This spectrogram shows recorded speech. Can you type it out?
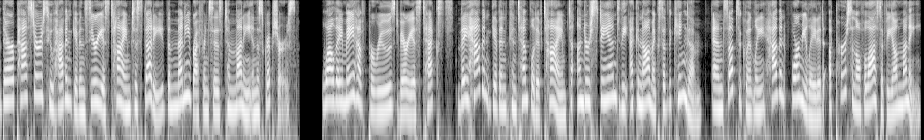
there are pastors who haven't given serious time to study the many references to money in the scriptures. While they may have perused various texts, they haven't given contemplative time to understand the economics of the kingdom and subsequently haven't formulated a personal philosophy on money.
